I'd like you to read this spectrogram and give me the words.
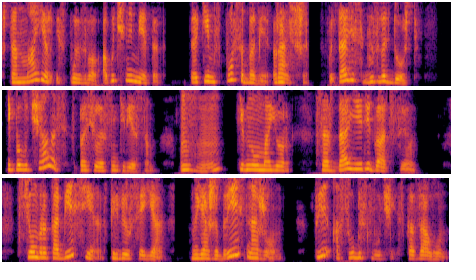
Штанмайер использовал обычный метод. Таким способами раньше пытались вызвать дождь. «И получалось?» – спросила с интересом. «Угу», – кивнул майор. «Создали ирригацию». «Все мракобесие?» – скривился я. «Но я же бреюсь ножом». «Ты особый случай», – сказал он.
